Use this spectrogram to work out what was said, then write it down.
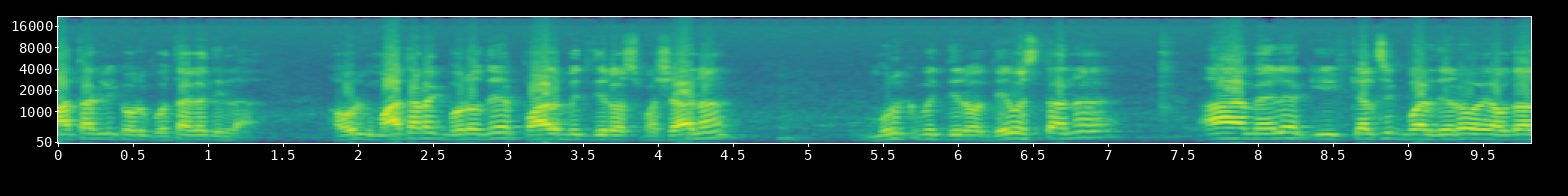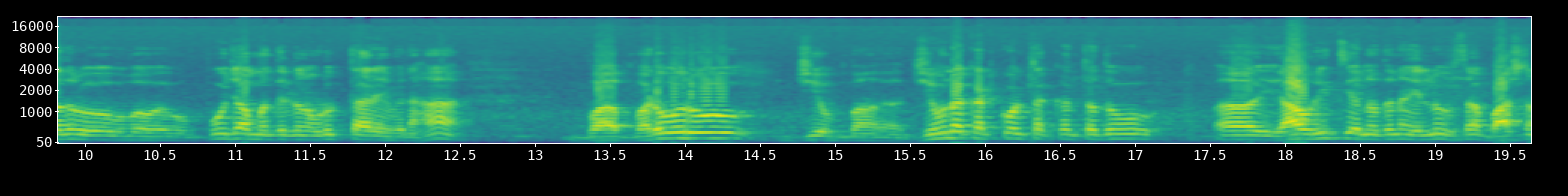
ಮಾತಾಡ್ಲಿಕ್ಕೆ ಅವ್ರಿಗೆ ಗೊತ್ತಾಗೋದಿಲ್ಲ. ಅವ್ರಿಗೆ ಮಾತಾಡೋಕ್ಕೆ ಬರೋದೇ ಪಾಳು ಬಿದ್ದಿರೋ ಸ್ಮಶಾನ, ಮುರುಕು ಬಿದ್ದಿರೋ ದೇವಸ್ಥಾನ, ಆಮೇಲೆ ಈ ಕೆಲಸಕ್ಕೆ ಬಾರ್ದಿರೋ ಯಾವುದಾದ್ರೂ ಪೂಜಾ ಮಂದಿರಗಳನ್ನ ಹುಡುಕ್ತಾರೆ ವಿನಃ, ಬ, ಬಡವರು ಜೀವ ಜೀವನ ಕಟ್ಕೊಳ್ತಕ್ಕಂಥದ್ದು ಯಾವ ರೀತಿ ಅನ್ನೋದನ್ನು ಎಲ್ಲೂ ಸಹ ಭಾಷಣ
